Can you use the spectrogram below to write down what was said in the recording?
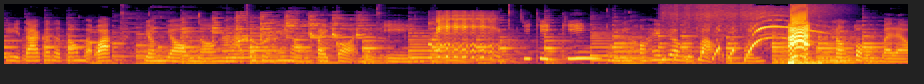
พี่ลิต้าก็จะต้องแบบว่ายอมยอมน้องนะคะก็คือให้น้องไปก่อนนั่นเองกี้กี้กี้ตรงนี้เขาให้เลือกหรือเปล่าทุกคนอะน้องตกลงไปแล้ว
